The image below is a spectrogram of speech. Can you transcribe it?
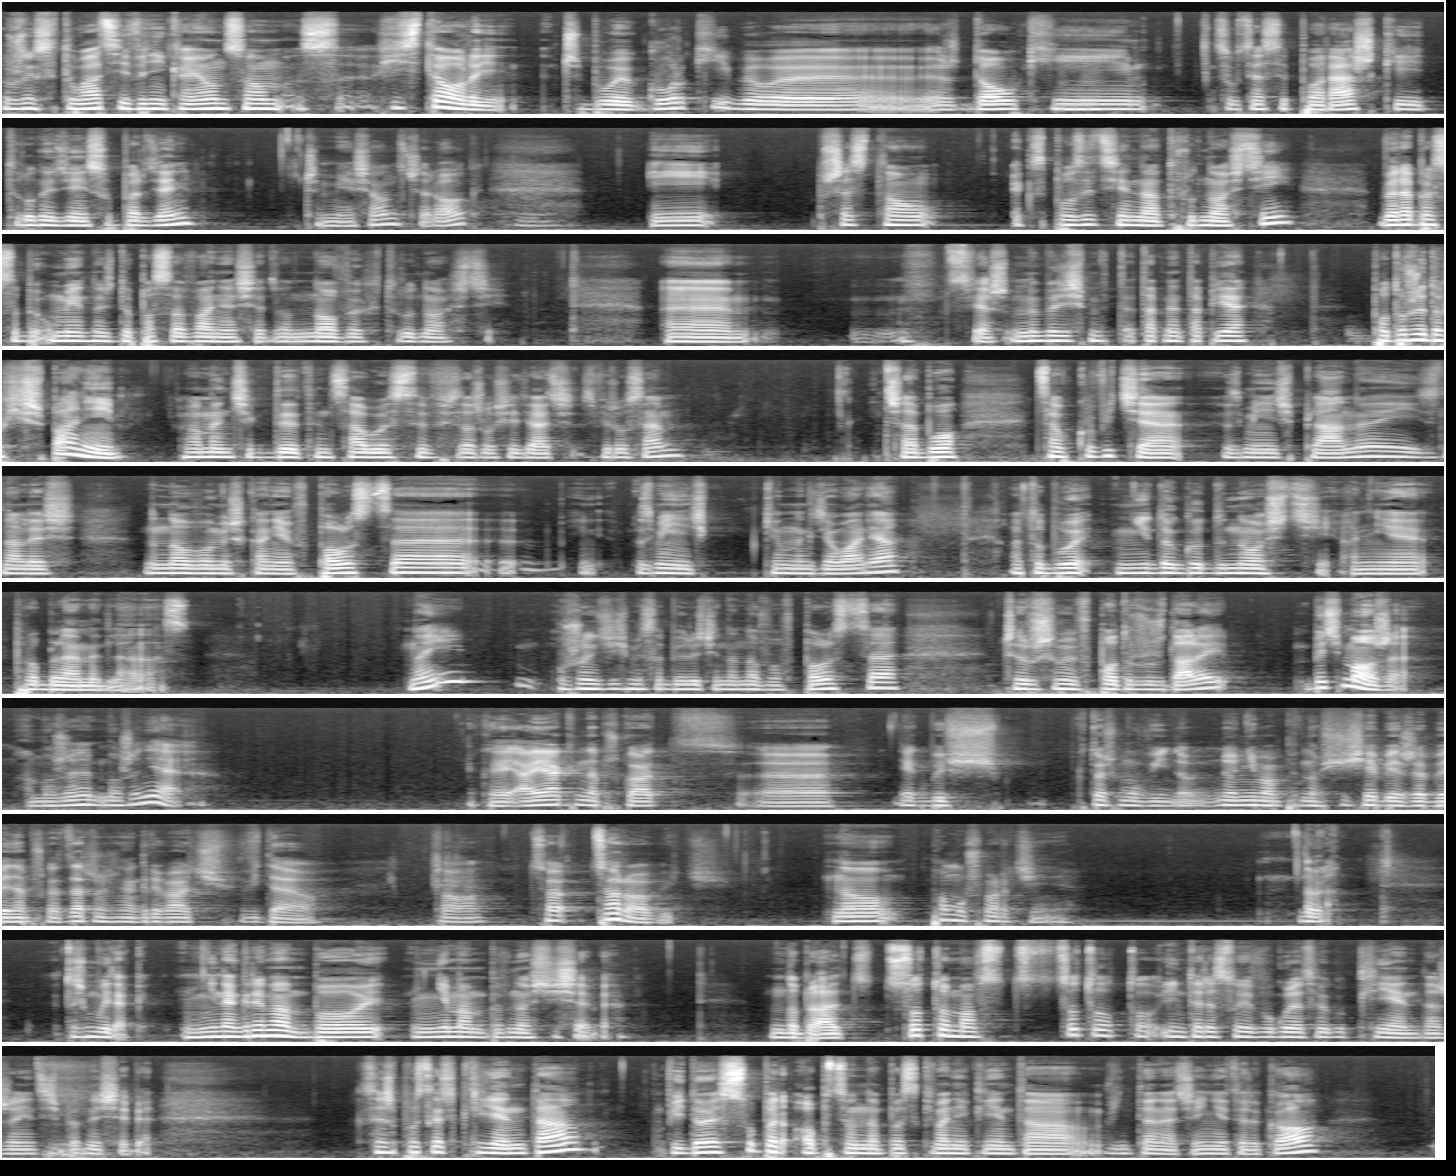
różnych sytuacji wynikającą z historii. Czy były górki, były wiesz, dołki, sukcesy, porażki, trudny dzień, super dzień, czy miesiąc, czy rok. I przez tą ekspozycję na trudności wyrabiasz sobie umiejętność dopasowania się do nowych trudności. Wiesz, my byliśmy na etapie podróży do Hiszpanii w momencie, gdy ten cały syf zaczął się dziać z wirusem. Trzeba było całkowicie zmienić plany i znaleźć na nowo mieszkanie w Polsce, y, zmienić kierunek działania, a to były niedogodności, a nie problemy dla nas. No i urządziliśmy sobie życie na nowo w Polsce. Czy ruszymy w podróż dalej? Być może, a może, może nie. Okej, a jak na przykład, e, jakbyś ktoś mówi, no, no nie mam pewności siebie, żeby na przykład zacząć nagrywać wideo, to co, co robić? No, Pomóż Marcinie. dobra. Ktoś mówi tak, nie nagrywam, bo nie mam pewności siebie. No dobra, ale co to ma, co to, to interesuje w ogóle twojego klienta, że nie jesteś pewny siebie? Chcesz pozyskać klienta? Wideo jest super opcją na pozyskiwanie klienta w internecie i nie tylko.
